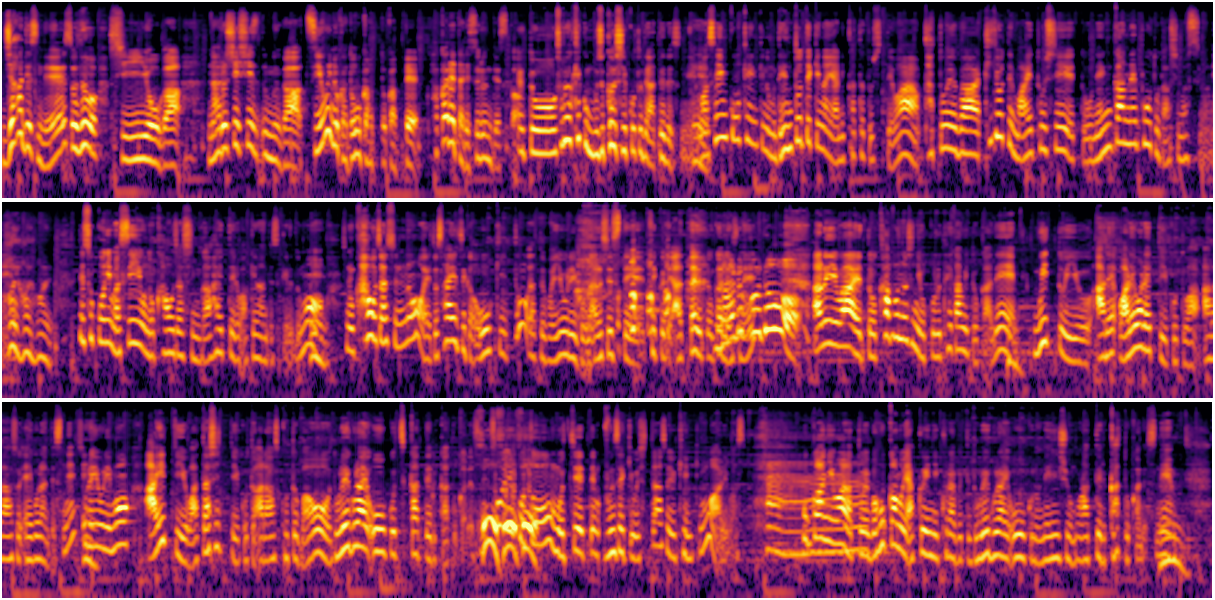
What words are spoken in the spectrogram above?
じゃあですね、その CEO がナルシシズムが強いのかどうかとかって測れたりするんですか？えっ。と、それは結構難しいことであってですね、ええまあ、先行研究の伝統的なやり方としては例えば企業って毎年、えっと、年間レポートを出しますよね、はいはいはい。でそこにまあ CEO の顔写真が入ってるわけなんですけれども、えその顔写真の、えっと、サイズが大きいと例えばよりこうナルシスティックであったりとかなですねるほど。あるいは、えっと、株主に送る手紙とかで、We というあれ我々っていうことは表す英語なんですね。それよりも、I っていう私っていうことを表す言葉をどれぐらい多く使っているかとかですね。そういうことを用いて分析をしたそういう研究もあります。他には例えば他の役員に比べてどれぐらい多くの年収をもらっているかとかですね。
